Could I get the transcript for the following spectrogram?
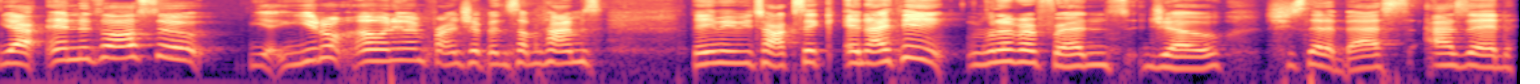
Yeah, and it's also yeah, you don't owe anyone friendship, and sometimes they may be toxic. And I think one of our friends, Joe, she said it best, as in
